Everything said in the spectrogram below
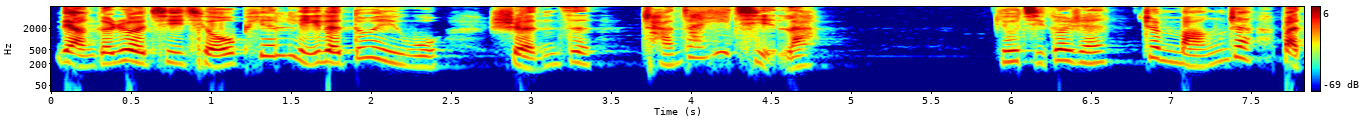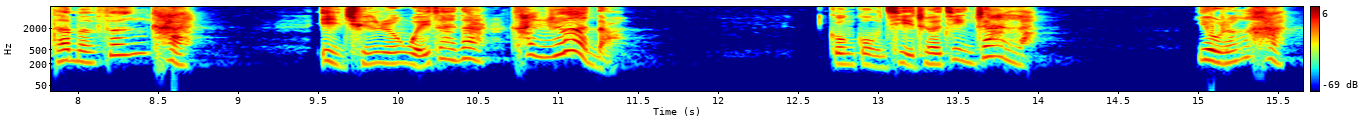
两个热气球偏离了队伍，绳子。缠在一起了，有几个人正忙着把它们分开。一群人围在那儿看热闹。公共汽车进站了，有人喊：“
